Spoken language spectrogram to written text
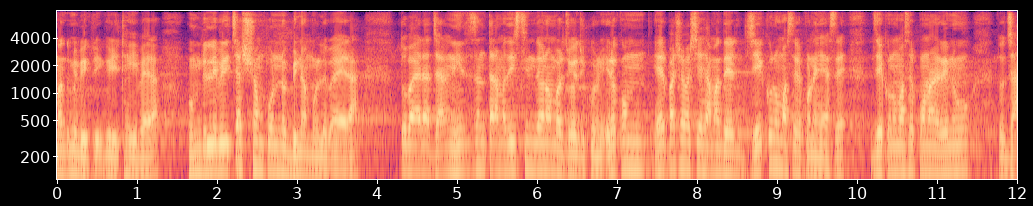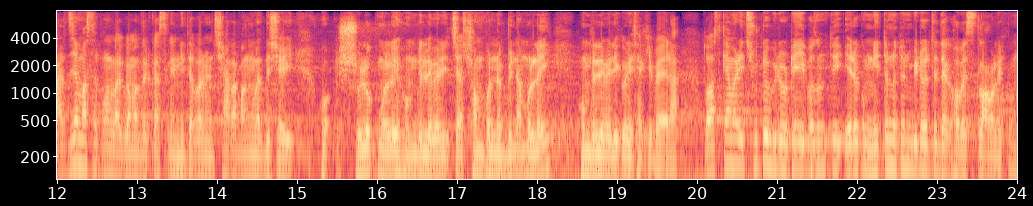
মাধ্যমে বিক্রি করে থাকি ভাইরা হোম ডেলিভারি চার্জ সম্পূর্ণ বিনামূল্যে ভাইরা তো ভাইরা যারা নিতে চান তারা আমাদের স্ক্রিন দেওয়া নম্বর যোগাযোগ করুন। এরকম, এর পাশাপাশি আমাদের যে কোনো মাছের পোনাই আছে যে কোনো মাছের পোনা রেনু, তো যার যে মাসের পোনা লাগবে আমাদের কাছ থেকে নিতে পারবেন। সারা বাংলাদেশেই সুলভ মূল্যেই হোম ডেলিভারি চার্জ সম্পূর্ণ বিনামূল্যেই হোম ডেলিভারি করে থাকি ভাইরা তো আজকে আমার এই ছোটো ভিডিওটি এই পর্যন্ত এরকম নিত্য নতুন ভিডিওতে দেখা হবে। আলাইকুম।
